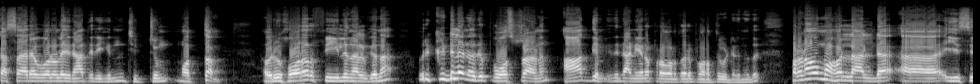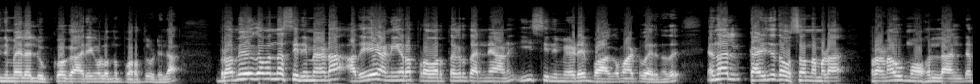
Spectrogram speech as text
കസാര പോലുള്ള ഇതിനകത്തിരിക്കുന്ന ചുറ്റും മൊത്തം ഒരു ഹൊറർ ഫീൽ നൽകുന്ന ഒരു കിടിലൻ ഒരു പോസ്റ്ററാണ് ആദ്യം ഇതിന്റെ അണിയറ പ്രവർത്തകർ പുറത്തു വിട്ടിരുന്നത്. പ്രണവ് മോഹൻലാലിന്റെ ഈ സിനിമയിലെ ലുക്കോ കാര്യങ്ങളോ ഒന്നും പുറത്തുവിട്ടില്ല ഭ്രമയുഗം എന്ന സിനിമയുടെ അതേ അണിയറ പ്രവർത്തകർ തന്നെയാണ് ഈ സിനിമയുടെ ഭാഗമായിട്ട് വരുന്നത്. എന്നാൽ കഴിഞ്ഞ ദിവസം നമ്മുടെ പ്രണവ് മോഹൻലാലിന്റെ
